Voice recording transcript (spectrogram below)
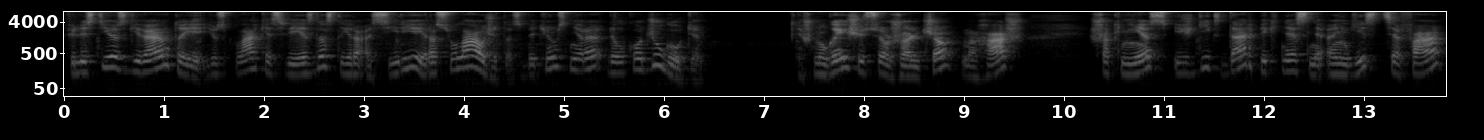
Filistijos gyventojai, jūs plakęs vėzdas, tai yra Asirija, yra sulaužytas, bet jums nėra dėl ko džiugauti. Iš nugaišusio žalčio, nahaš, šaknies išdyks dar piknesnė angis cefa,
